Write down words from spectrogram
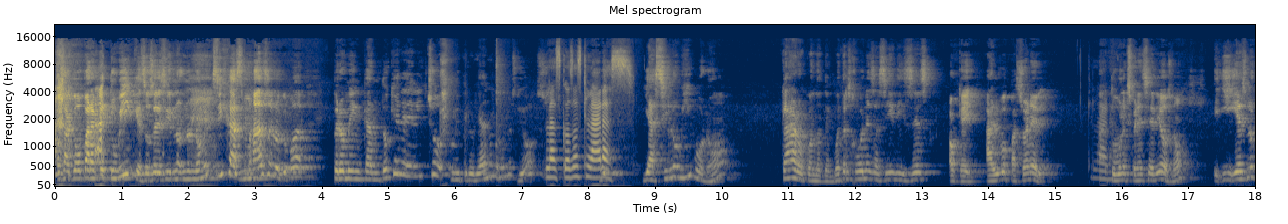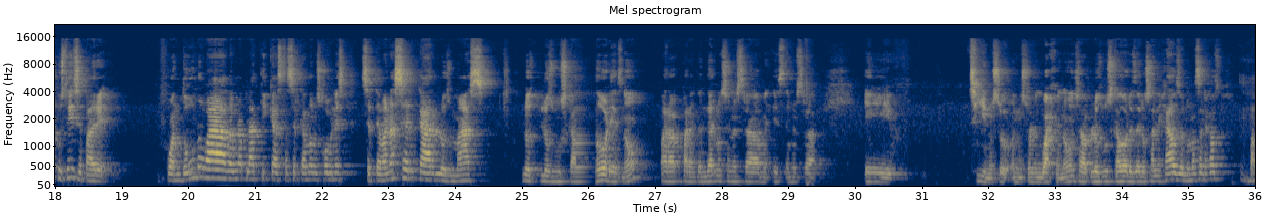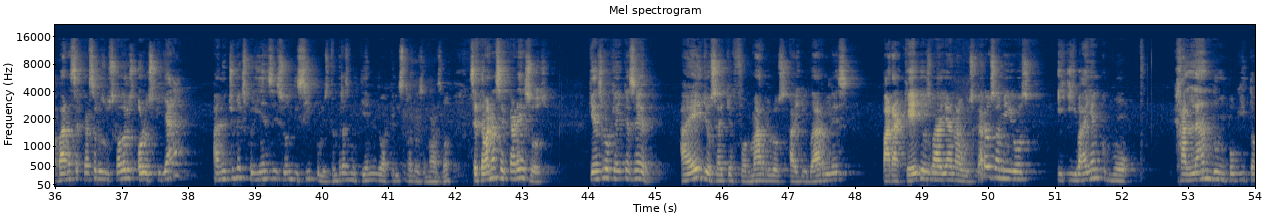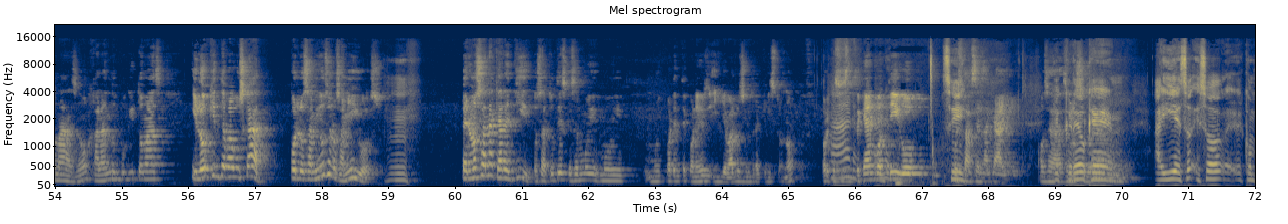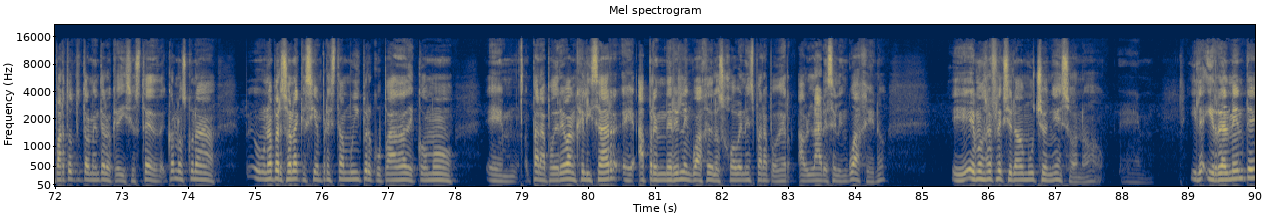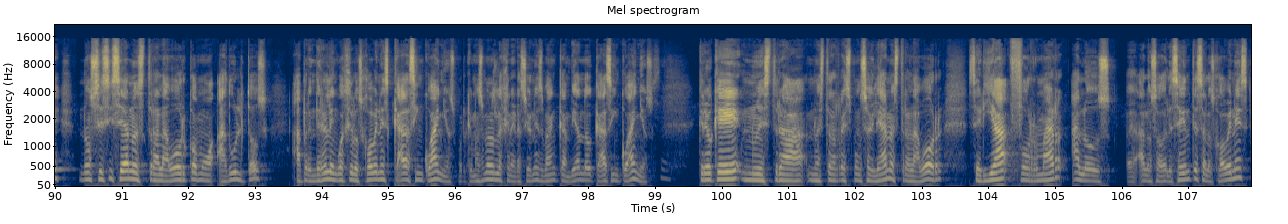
O sea, como para que te ubiques. O sea, decir, no, no, me exijas más de lo que pueda. Pero me encantó que le he dicho, mi prioridad número uno es Dios. Las cosas claras. Y, así lo vivo, ¿no? Claro, cuando te encuentras jóvenes así, dices, ok, algo pasó en él. Tuvo una experiencia de Dios, ¿no? Y, y es lo que usted dice, padre cuando uno va a dar una plática, está acercando a los jóvenes, se te van a acercar los más, los, buscadores, ¿no? Para, para, entendernos en nuestra, este, nuestra eh, sí, en nuestro, nuestro lenguaje, ¿no? O sea, los buscadores de los alejados, de los más alejados, van a acercarse a los buscadores o los que ya han hecho una experiencia y son discípulos, están transmitiendo a Cristo a los demás, ¿no? Se te van a acercar esos. ¿Qué es lo que hay que hacer? A ellos hay que formarlos, ayudarles para que ellos vayan a buscar a los amigos y, vayan como jalando un poquito más, ¿no? Jalando un poquito más. Y luego, ¿quién te va a buscar? Pues los amigos de los amigos. Mm. Pero no se van a quedar en ti. O sea, tú tienes que ser muy, muy, muy coherente con ellos y llevarlos siempre a Cristo, ¿no? Porque si te quedan contigo, pues estás en la calle. O sea, Yo creo que ahí eso, eso eh, comparto totalmente lo que dice usted. Conozco una, una persona que siempre está muy preocupada de cómo Em, para poder evangelizar, eh, aprender el lenguaje de los jóvenes para poder hablar ese lenguaje, ¿no? hemos reflexionado mucho en eso, ¿no? Em, y, y, realmente no sé si sea nuestra labor como adultos aprender el lenguaje de los jóvenes cada cinco años, porque más o menos las generaciones van cambiando cada cinco años. Creo que nuestra, nuestra responsabilidad, nuestra labor sería formar a los, eh, a los adolescentes, a los jóvenes,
